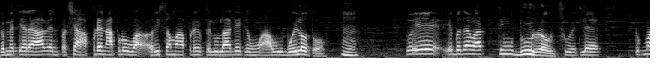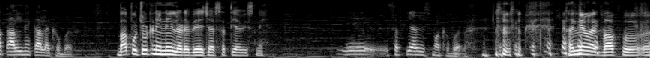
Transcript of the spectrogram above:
ગમે ત્યારે આવે ને પછી આપણે ને આપણું અરીસામાં આપણે પેલું લાગે કે હું આવું બોલ્યો તો. તો એ એ બધા વાતથી હું દૂર રહું છું એટલે ટૂંકમાં કાલની કાલે ખબર. બાપુ ચૂંટણી નહીં લડે બે હજાર સત્યાવીસની એ સત્યાવીસમાં ખબર ધન્યવાદ બાપુ અ,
